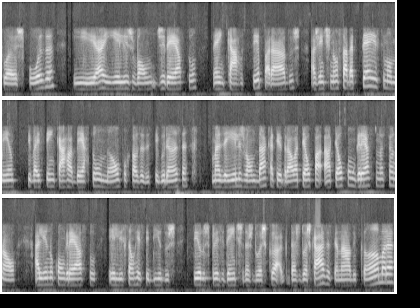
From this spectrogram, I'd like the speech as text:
sua esposa, e aí eles vão direto né, em carros separados. A gente não sabe até esse momento se vai ser em carro aberto ou não por causa da segurança, mas aí eles vão da catedral até o, até o Congresso Nacional. Ali no Congresso eles são recebidos pelos presidentes das duas, das duas casas, Senado e Câmara,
